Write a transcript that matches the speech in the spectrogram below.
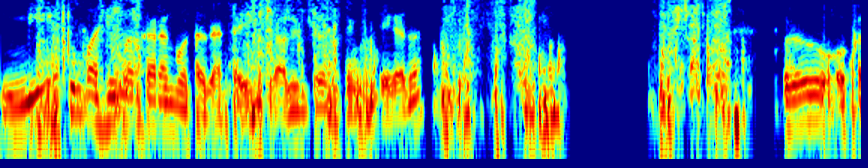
మీకు మహిమకరంగా ఉంటదంట. ఇది చాలా ఇంట్రెస్టింగ్ ఉంది కదా? ఇప్పుడు ఒక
